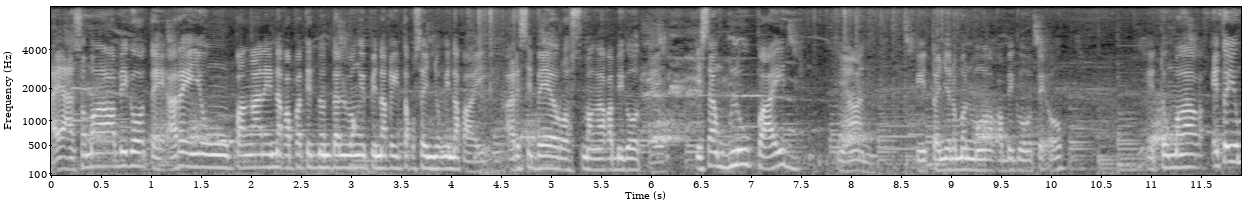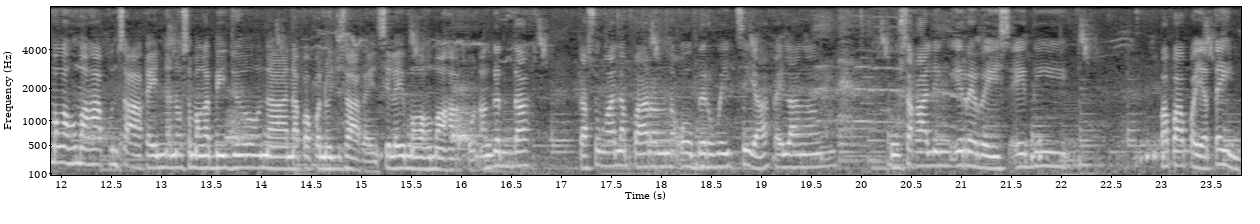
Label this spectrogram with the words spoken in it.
Ayan, so mga kabigote, are yung panganay na kapatid ng dalawang ipinakita ko sa inyong inakay, are si Beros mga kabigote, isang blue pied, yan, kita nyo naman mga kabigote oh. Itong mga, ito yung mga humahapon sa akin, ano, sa mga video na napapanood sa akin, sila yung mga humahapon. Ang ganda, kaso nga lang parang na-overweight siya, kailangan kung sakaling i-race, eh di papapayatain.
